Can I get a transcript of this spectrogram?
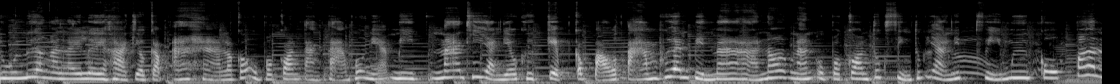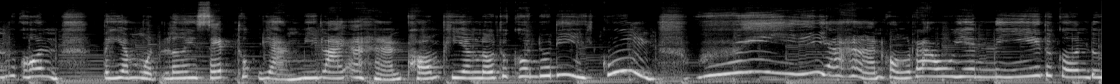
รู้เรื่องอะไรเลยค่ะ เกี่ยวกับอาหารแล้วก็อุปกรณ์ต่างๆ พวกนี้มีหน้าที่อย่างเดียวคือเก็บกระเป๋าตามเพื่อนปิ่นมาค่ะนอกนั้นอุปกรณ์ทุกสิ่งทุกอย่างนี่ฝีมือโกปิ้ลทุกคนเตรียมหมดเลยเซ็ตทุกอย่างมีลายอาหารพร้อมเพียงแล้วทุกคนดูดิกุ้งอุ้ยอาหารของเราเย็นนี้ทุกคนดู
